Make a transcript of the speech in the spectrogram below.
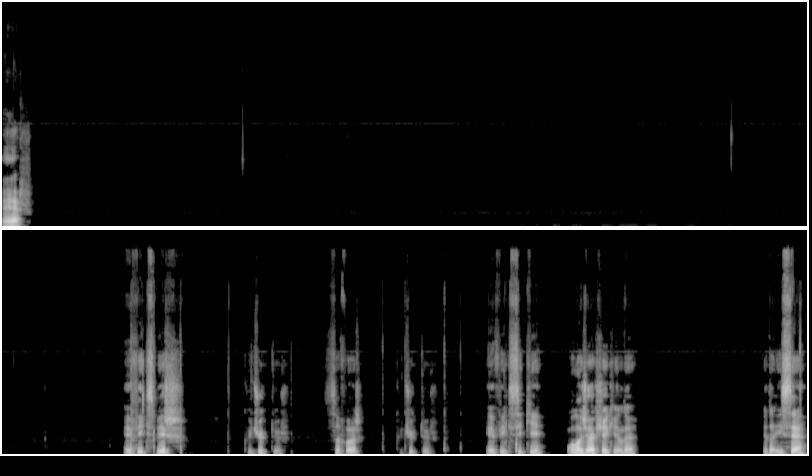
Eğer fx1 küçüktür. 0 küçüktür. fx2 olacak şekilde ya da ise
